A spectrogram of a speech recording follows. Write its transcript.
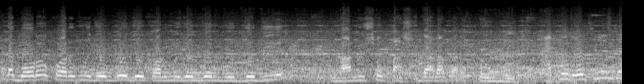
একটা বড় কর্মযোগ্য যে কর্মযজ্ঞের মধ্য দিয়ে মানুষের পাশে দাঁড়াবার একটা আপনি বলছিলেন যে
